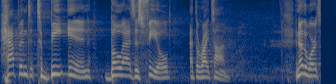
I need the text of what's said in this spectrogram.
happened to be in Boaz's field at the right time. In other words,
